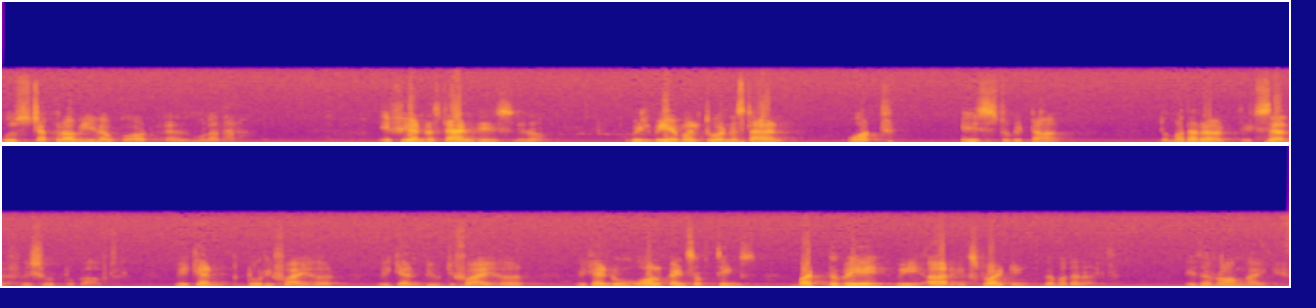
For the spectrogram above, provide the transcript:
whose chakra we have got as Muladhara. If we understand this, you know, we'll be able to understand what is to be done. The Mother Earth itself we should look after. We can glorify her, we can beautify her, we can do all kinds of things, but the way we are exploiting the Mother Earth is a wrong idea.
